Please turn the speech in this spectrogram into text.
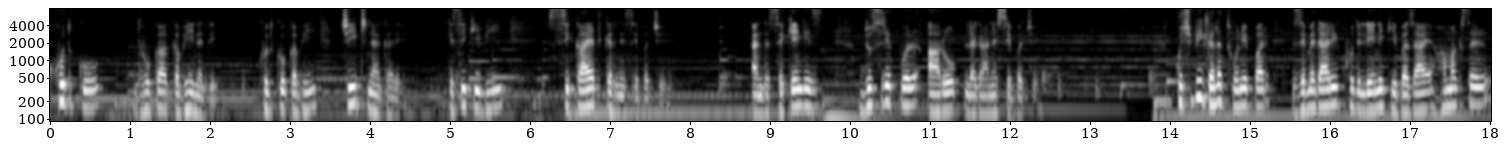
खुद को धोखा कभी न दे। खुद को कभी चीट न करें। किसी की भी शिकायत करने से बचे। एंड द सेकेंड इज़ दूसरे पर आरोप लगाने से बचे। कुछ भी गलत होने पर ज़िम्मेदारी खुद लेने की बजाय हम अक्सर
